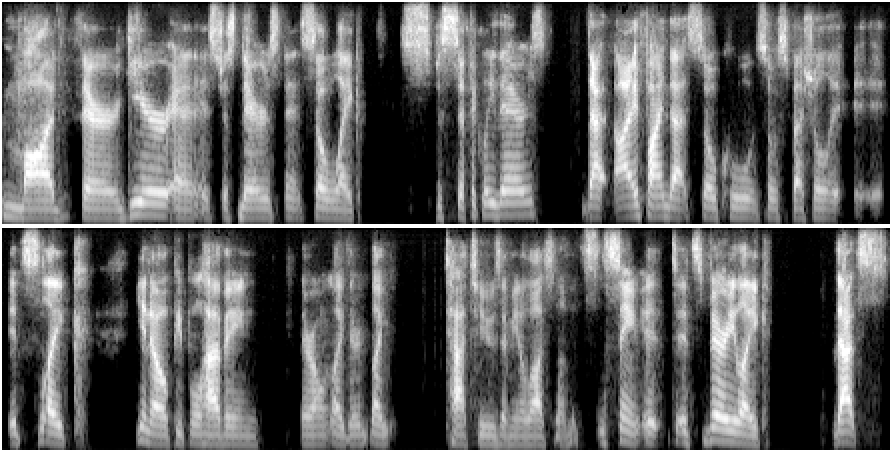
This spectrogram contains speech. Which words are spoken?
mod their gear and it's just theirs and it's so like specifically theirs that I find that so cool and so special. It, it, it's like you know people having their own like their like tattoos. I mean, a lot of them. It's the same. It it's very like that's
